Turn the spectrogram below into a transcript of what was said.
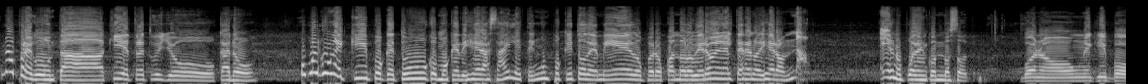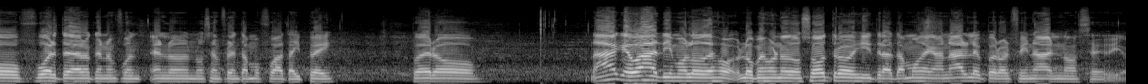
Una pregunta aquí entre tú y yo, Cano. ¿Hubo algún equipo que tú como que dijeras, ay, le tengo un poquito de miedo, pero cuando lo vieron en el terreno dijeron, no, ellos no pueden con nosotros? Bueno, un equipo fuerte a lo que nos, enfrentamos fue a Taipei. Pero nada que va, dimos lo, dejo- lo mejor de nosotros y tratamos de ganarle, pero al final no se dio.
